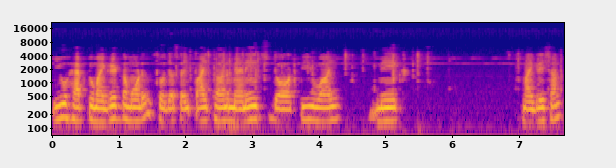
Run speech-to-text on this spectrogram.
you have to migrate the model. So just type python manage.py make migration.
